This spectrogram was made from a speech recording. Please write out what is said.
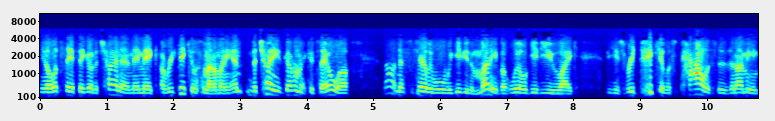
you know, let's say if they go to China and they make a ridiculous amount of money, and the Chinese government could say, oh well, not necessarily will we give you the money, but we'll give you like these ridiculous palaces, and I mean,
